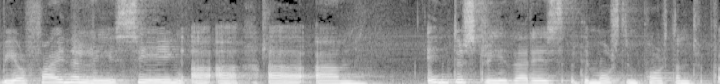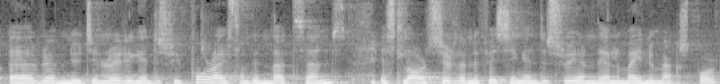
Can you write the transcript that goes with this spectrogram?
We are finally seeing a, a, a um, industry that is the most important uh, revenue generating industry for Iceland in that sense. It's larger than the fishing industry and the aluminium export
